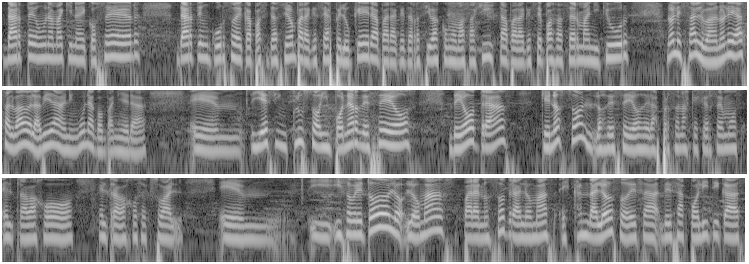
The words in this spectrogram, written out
darte una máquina de coser, darte un curso de capacitación para que seas peluquera, para que te recibas como masajista, para que sepas hacer manicure, no le salva, no le ha salvado la vida a ninguna compañera. Em, y es incluso imponer deseos de otras que no son los deseos de las personas que ejercemos el trabajo, el trabajo sexual. Em, y, sobre todo lo, más, para nosotras, lo más escandaloso de, esa, de esas políticas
